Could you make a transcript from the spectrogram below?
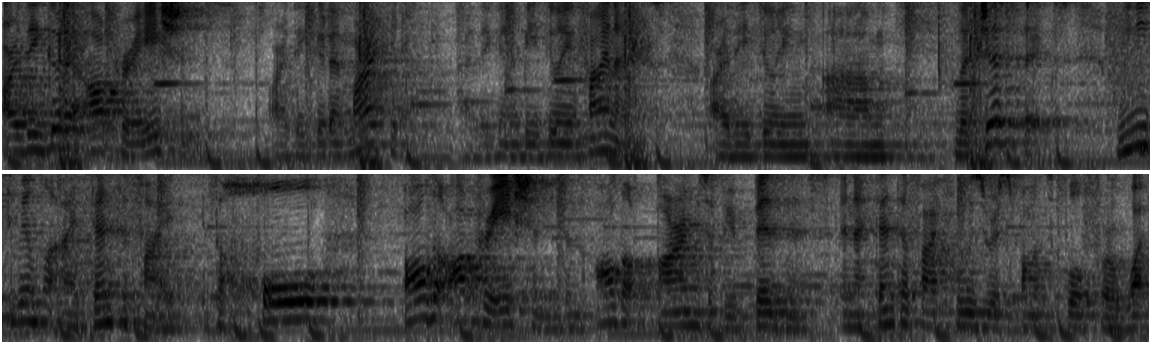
are they good at operations? Are they good at marketing? Are they gonna be doing finance? Are they doing um, logistics? we need to be able to identify the whole, all the operations and all the arms of your business and identify who's responsible for what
